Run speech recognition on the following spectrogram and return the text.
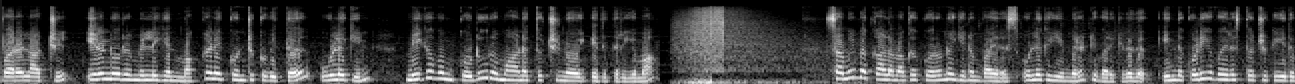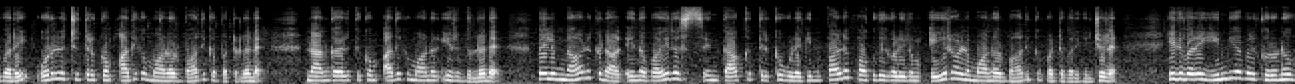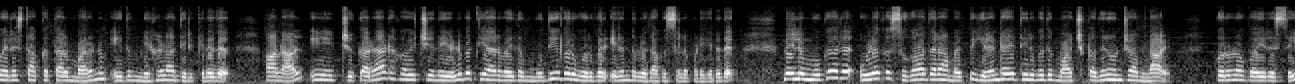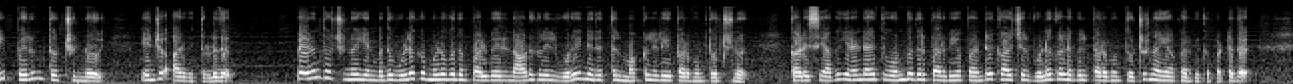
வரலாற்றில் இருநூறு மில்லியன் மக்களை கொன்று குவித்த உலகின் மிகவும் கொடூரமான தொற்று நோய் எது தெரியுமா? சமீப காலமாக கொரோனா எனும் வைரஸ் உலகையை மிரட்டி வருகிறது. இந்த கொடிய வைரஸ் தொற்றுக்கு இதுவரை ஒரு லட்சத்திற்கும் அதிகமானோர் பாதிக்கப்பட்டுள்ளனர். நான்காயிரத்துக்கும் அதிகமானோர் இருந்துள்ளனர் மேலும் நாளுக்கு நாள் இந்த வைரஸின் தாக்கத்திற்கு உலகின் பல பகுதிகளிலும் ஏராளமானோர் பாதிக்கப்பட்டு வருகின்றனர். இதுவரை இந்தியாவில் கொரோனா வைரஸ் தாக்கத்தால் மரணம் ஏதும் நிகழாதிருக்கிறது. ஆனால் நேற்று கர்நாடகாவைச் சேர்ந்த எழுபத்தி ஆறு வயது முதியவர் ஒருவர் இறந்துள்ளதாக சொல்லப்படுகிறது. மேலும் உலக சுகாதார அமைப்பு இரண்டாயிரத்தி இருபது மார்ச் பதினொன்றாம் நாள் கொரோனா வைரஸை பெரும் தொற்று நோய் என்று அறிவித்துள்ளது. பெருந்தொற்று நோய் என்பது உலகம் முழுவதும் பல்வேறு நாடுகளில் ஒரே நேரத்தில் மக்களிடையே பரவும் தொற்று நோய். கடைசியாக இரண்டாயிரத்தி ஒன்பதில் பரவிய பன்றி காய்ச்சல் உலகளவில் பரவும் தொற்று நோயாக அறிவிக்கப்பட்டது.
